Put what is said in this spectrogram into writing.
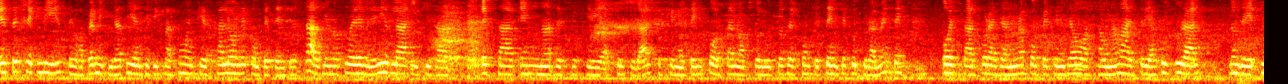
este checklist te va a permitir a ti identificar como en qué escalón de competencia estás y uno puede medirla y quizás estar en una destructividad cultural porque no te importa en lo absoluto ser competente culturalmente o estar por allá en una competencia o hasta una maestría cultural donde tú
